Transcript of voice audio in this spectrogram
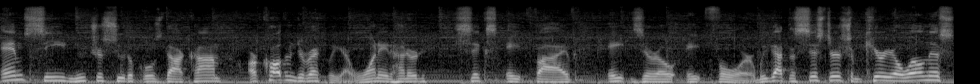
mcnutraceuticals.com, or call them directly at 1 800 685 8084. We got the sisters from Curio Wellness,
